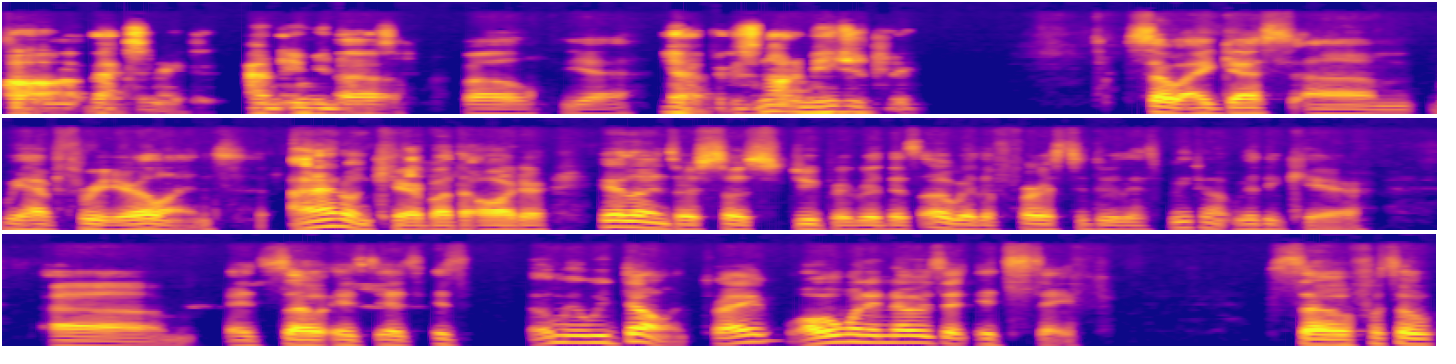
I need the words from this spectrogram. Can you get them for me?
uh, vaccinated and immunized. well, yeah. yeah, because not immediately. So I guess um, we have three airlines, and I don't care about the order. Airlines are so stupid with this. Oh, we're the first to do this. We don't really care. Um, it's so it's it's it's. I mean, we don't, right? All we want to know is that it's safe. So for so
